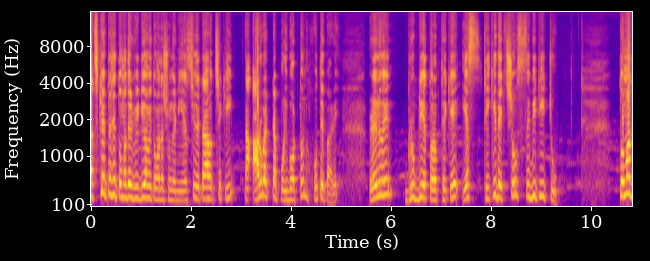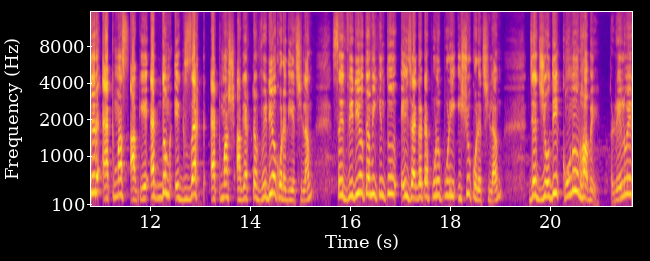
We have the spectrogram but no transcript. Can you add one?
আজকে একটা যে তোমাদের ভিডিও আমি তোমাদের সঙ্গে নিয়ে এসেছি যেটা হচ্ছে কি, না, আরও একটা পরিবর্তন হতে পারে। রেলওয়ে গ্রুপ ডি এর তরফ থেকে ইয়েস ঠিকই দেখছ সিবিটি টু তোমাদের এক মাস আগে, একদম এক্স্যাক্ট এক মাস আগে একটা ভিডিও করে দিয়েছিলাম। সেই ভিডিওতে আমি কিন্তু এই জায়গাটা পুরোপুরি ইস্যু করেছিলাম যে যদি কোনোভাবে রেলওয়ে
